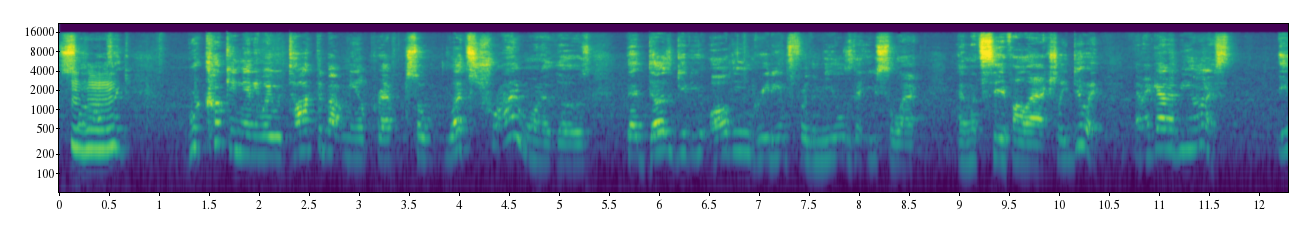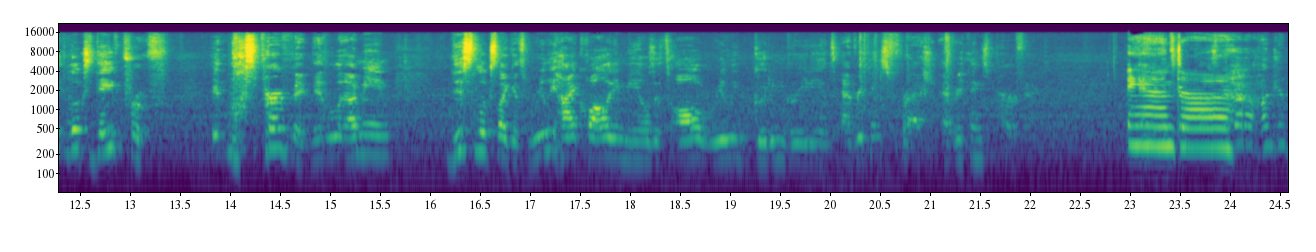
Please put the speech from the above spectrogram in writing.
So I was mm-hmm. like, we're cooking anyway. We've talked about meal prep, so let's try one of those that does give you all the ingredients for the meals that you select, and let's see if I'll actually do it. And I gotta be honest, it looks Dave-proof. It looks perfect. It, I mean, this looks like it's really high quality meals. It's all really good ingredients. Everything's fresh. Everything's perfect. And cost uh, about 100,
